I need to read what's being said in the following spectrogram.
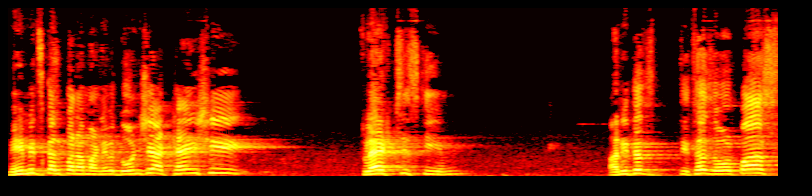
नेहमीच कल्पना मांडली. म्हणजे दोनशे अठ्ठ्याऐंशी फ्लॅटची स्कीम आणि ते तिथं जवळपास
